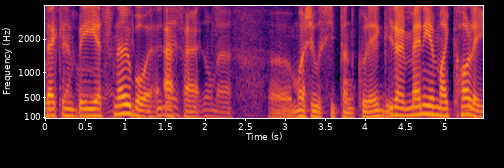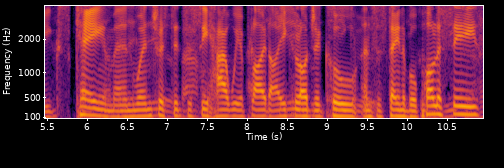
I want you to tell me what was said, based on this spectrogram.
there can be a snowball effect. Euh, moi, j'ai aussi plein de collègues. You know, many of my colleagues came and were interested to see how we applied our ecological and sustainable policies,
